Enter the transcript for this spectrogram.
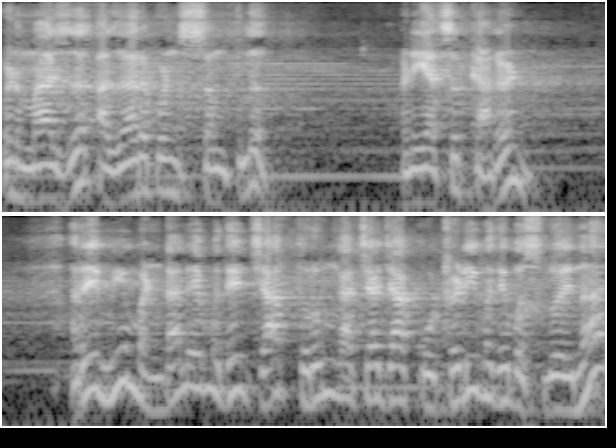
पण माझं आजारपण संपलं. आणि याचं कारण? अरे मी मंडालेमध्ये ज्या तुरुंगाच्या ज्या कोठडीमध्ये बसलोय ना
